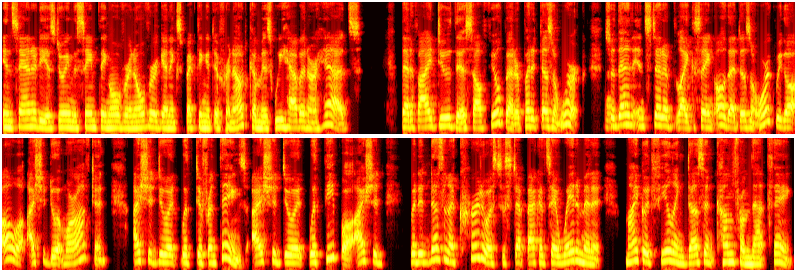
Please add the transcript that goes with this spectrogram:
insanity is doing the same thing over and over again, expecting a different outcome is we have in our heads that if I do this, I'll feel better, but it doesn't work. Right. So then instead of like saying, oh, that doesn't work, we go, oh, well, I should do it more often. I should do it with different things. I should do it with people. I should, but it doesn't occur to us to step back and say, wait a minute, my good feeling doesn't come from that thing.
